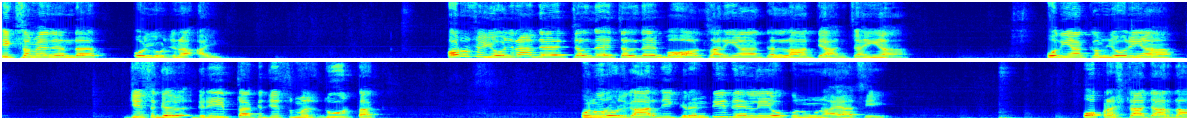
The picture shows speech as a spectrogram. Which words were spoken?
ਇੱਕ ਸਮੇਂ ਦੇ ਅੰਦਰ ਉਹ ਯੋਜਨਾ ਆਈ। ਔਰ ਉਸ ਯੋਜਨਾ ਦੇ ਚਲਦੇ ਚਲਦੇ ਬਹੁਤ ਸਾਰੀਆਂ ਗੱਲਾਂ ਧਿਆਨ ਚ ਆਈਆਂ। ਉਹਦੀਆਂ ਕਮਜ਼ੋਰੀਆਂ, ਜਿਸ ਗਰੀਬ ਤੱਕ, ਜਿਸ ਮਜ਼ਦੂਰ ਤੱਕ ਉਹਨੂੰ ਰੋਜ਼ਗਾਰ ਦੀ ਗਰੰਟੀ ਦੇਣ ਲਈ ਉਹ ਕਾਨੂੰਨ ਆਇਆ ਸੀ, ਉਹ ਭ੍ਰਸ਼ਟਾਚਾਰ ਦਾ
